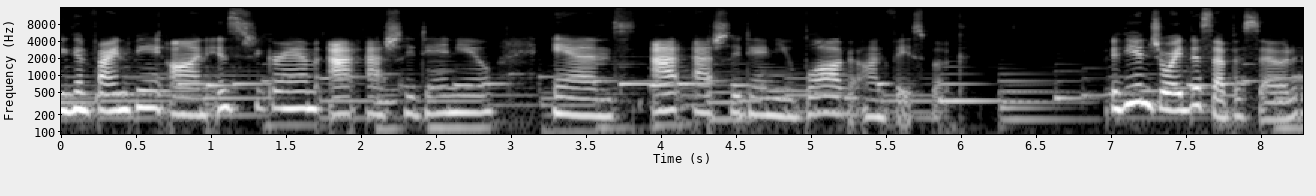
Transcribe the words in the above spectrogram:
You can find me on Instagram at Ashley Danyew and at Ashley Danyew blog on Facebook. If you enjoyed this episode,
